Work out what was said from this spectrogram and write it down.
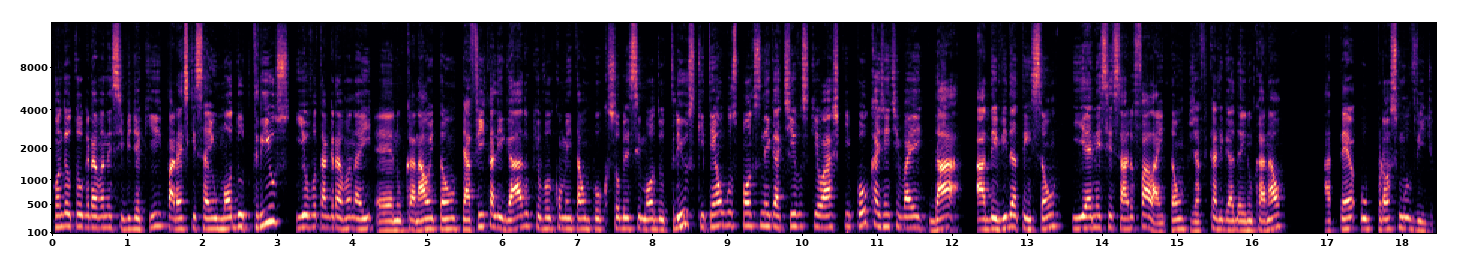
quando eu tô gravando esse vídeo aqui, parece que saiu o modo trios e eu vou estar tá gravando aí é, no canal, então já fica ligado que eu vou comentar um pouco sobre esse modo trios, que tem alguns pontos negativos que eu acho que pouca gente vai dar a devida atenção e é necessário falar. Então já fica ligado aí no canal. Até o próximo vídeo.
